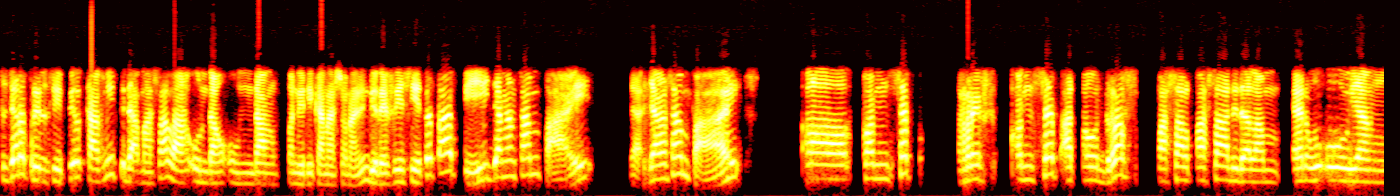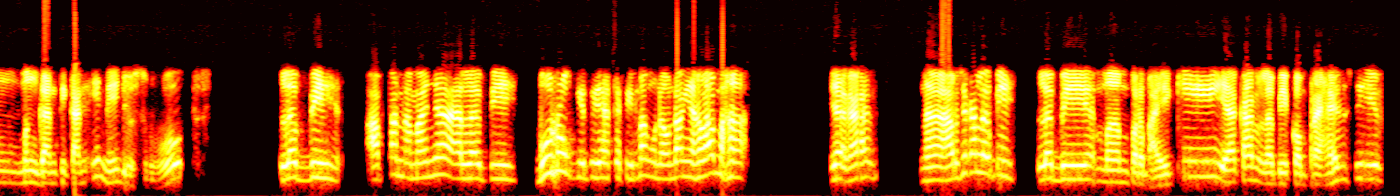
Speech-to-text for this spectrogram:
secara prinsipil kami tidak masalah undang-undang pendidikan nasional ini direvisi, tetapi jangan sampai ya, jangan sampai uh, konsep ref, konsep atau draft pasal-pasal di dalam RUU yang menggantikan ini justru lebih apa namanya lebih buruk gitu ya ketimbang undang-undang yang lama ya kan nah harusnya kan lebih lebih memperbaiki ya kan lebih komprehensif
